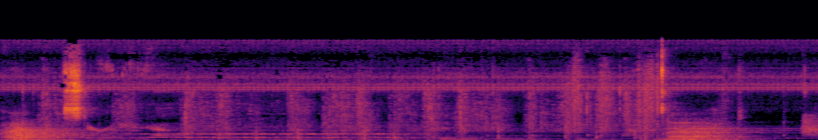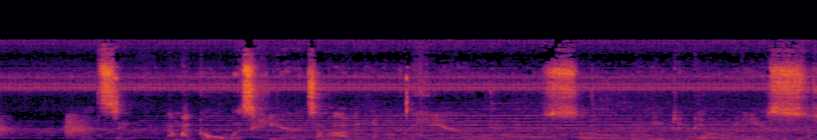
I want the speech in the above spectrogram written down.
dexterity. Let's see. Now my goal was here, and somehow I've ended up over here. So we need to go. East.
